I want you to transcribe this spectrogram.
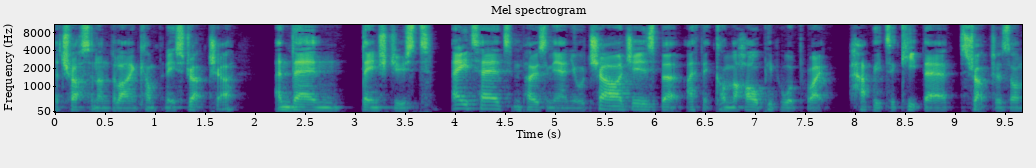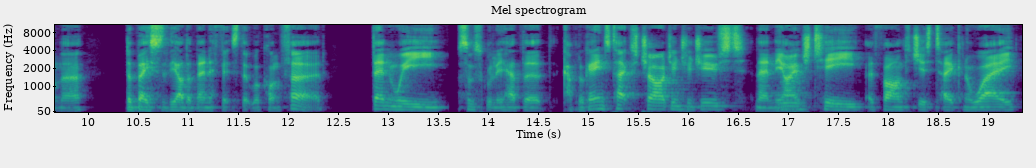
a trust and underlying company structure. And then they introduced ATED, imposing the annual charges. But I think on the whole, people were quite happy to keep their structures on the, the basis of the other benefits that were conferred. Then we subsequently had the capital gains tax charge introduced, and then the mm. IHT advantages taken away.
